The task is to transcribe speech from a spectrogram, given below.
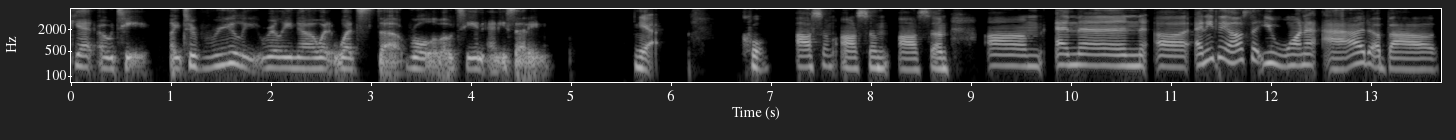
get OT, like to really, really know what what's the role of OT in any setting. Yeah. Cool. Awesome, awesome, awesome. Um, and then uh, anything else that you want to add about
